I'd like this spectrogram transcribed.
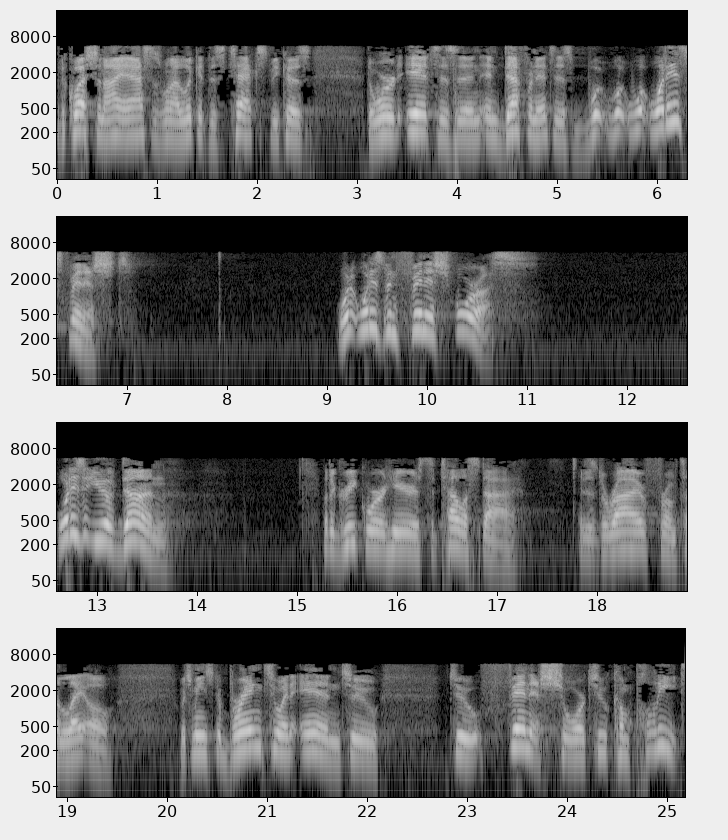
The question I ask is when I look at this text, because the word it is an indefinite, is what, what, what is finished? What, what has been finished for us? What is it you have done? Well, the Greek word here is tetelestai. It is derived from teleo, which means to bring to an end, to, to finish, or to complete.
